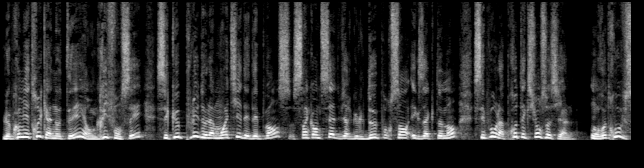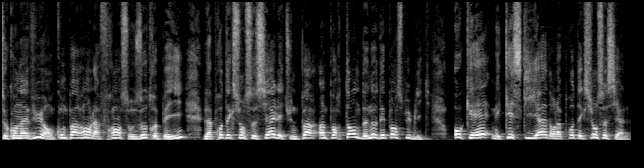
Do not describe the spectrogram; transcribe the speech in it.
Le premier truc à noter, en gris foncé, c'est que plus de la moitié des dépenses, 57,2% exactement, c'est pour la protection sociale. On retrouve ce qu'on a vu en comparant la France aux autres pays. La protection sociale est une part importante de nos dépenses publiques. Ok, mais qu'est-ce qu'il y a dans la protection sociale?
